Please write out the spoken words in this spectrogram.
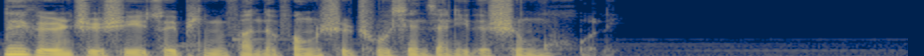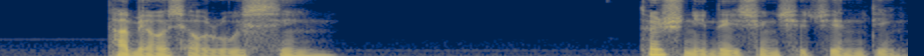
那个人只是以最平凡的方式出现在你的生活里，他渺小如星，但是你内心却坚定。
